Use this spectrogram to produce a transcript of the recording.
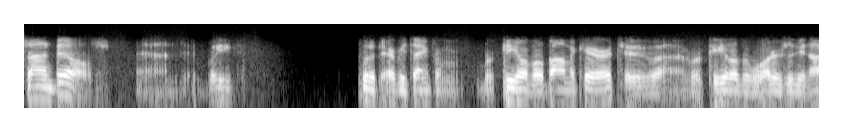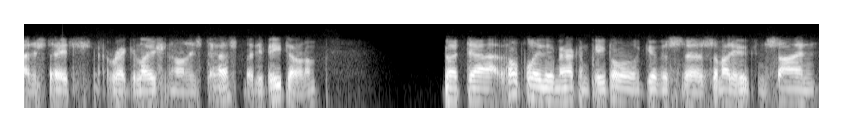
has bills, and we put everything from repeal of Obamacare to uh, repeal of the Waters of the United States regulation on his desk, but he vetoed them. But uh, hopefully, the American people will give us uh, somebody who can sign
